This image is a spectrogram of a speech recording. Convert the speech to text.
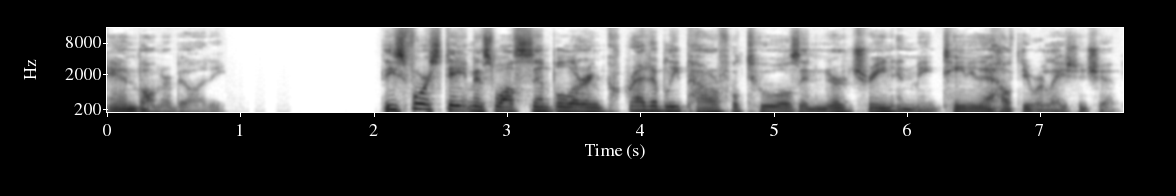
and vulnerability. These four statements, while simple, are incredibly powerful tools in nurturing and maintaining a healthy relationship.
